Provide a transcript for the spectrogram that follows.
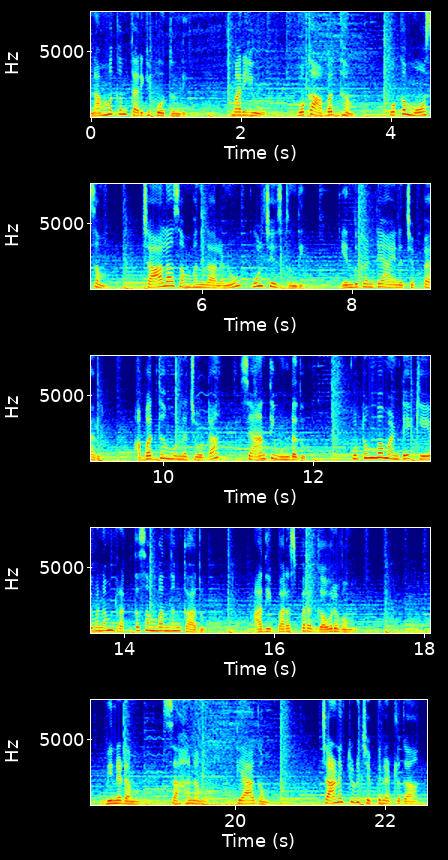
నమ్మకం తరిగిపోతుంది. మరియు ఒక అబద్ధం ఒక మోసం చాలా సంబంధాలను కూల్చేస్తుంది. ఎందుకంటే ఆయన చెప్పారు అబద్ధం ఉన్న చోట శాంతి ఉండదు. కుటుంబం అంటే కేవలం రక్త సంబంధం కాదు. అది పరస్పర గౌరవం వినడం సహనం త్యాగం. చాణక్యుడు చెప్పినట్లుగా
